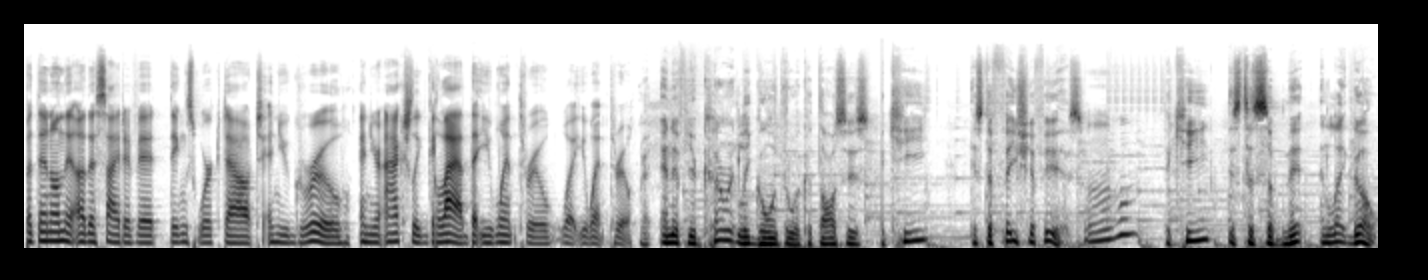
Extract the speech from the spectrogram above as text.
but then on the other side of it, things worked out and you grew and you're actually glad that you went through what you went through. Right. And if you're currently going through a catharsis, the key is to face your fears. Mm-hmm. The key is to submit and let go.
